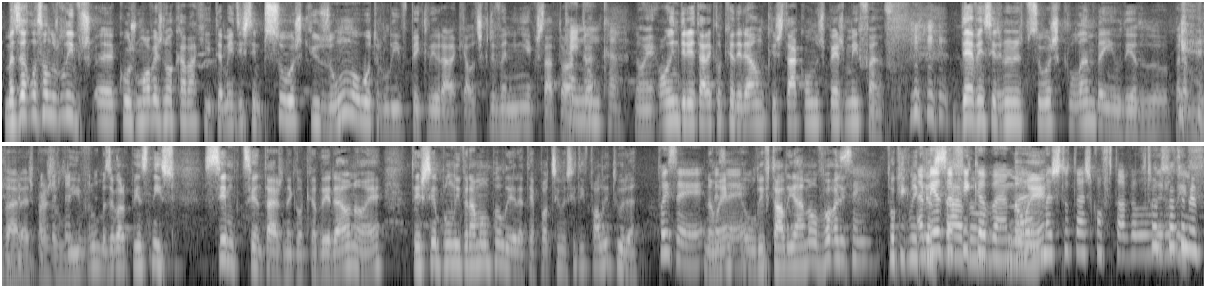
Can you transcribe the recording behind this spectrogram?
Mas a relação dos livros eh, com os móveis não acaba aqui. Também existem pessoas que usam um ou outro livro para equilibrar aquela escrivaninha que está torta. Quem nunca? Não é? Ou endireitar aquele cadeirão que está com um dos pés meio fanfo. Devem ser as mesmas pessoas que lambem o dedo para mudar as páginas do livro, mas agora pense nisso. Sempre que te sentares naquele cadeirão, não é? Tens sempre um livro à mão para ler. Até pode ser um incentivo para a leitura. Pois é, Não é? é. O livro está ali à mão. Olha, estou aqui meio A mesa cansado, fica bamba, não é? mas tu estás confortável a Portanto, exatamente.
